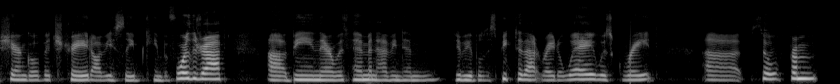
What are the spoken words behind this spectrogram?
Sharangovich trade obviously came before the draft. Uh, being there with him and having him to be able to speak to that right away was great. Uh, so, from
